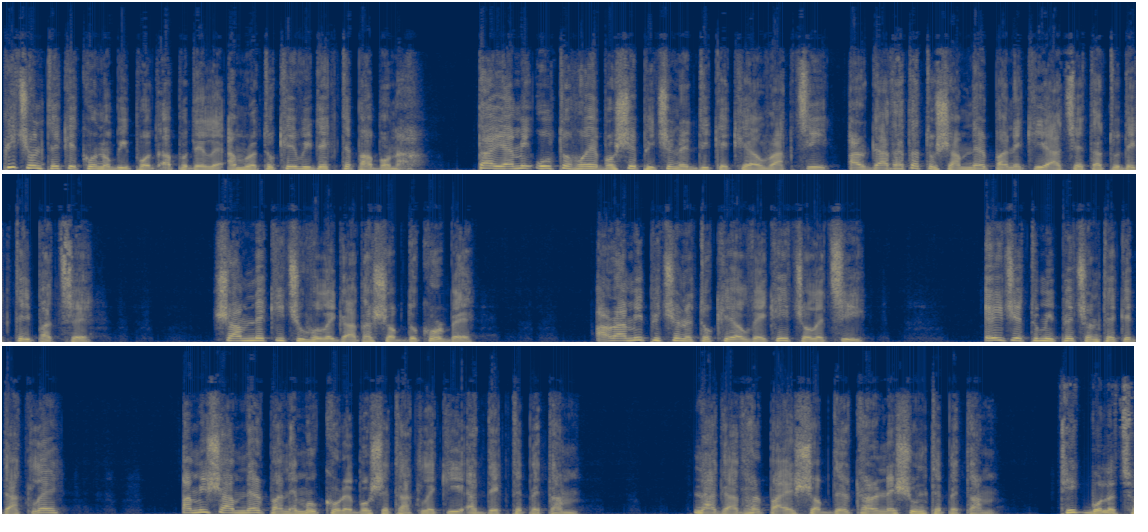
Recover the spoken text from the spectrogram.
পিছন থেকে কোনো বিপদ আপদ এলে আমরা তো কেউই দেখতে পাবো না। তাই আমি উল্টো হয়ে বসে পিছনের দিকে খেয়াল রাখছি, আর গাধাটা তো সামনের পানে কি আছে তা তো দেখতেই পাচ্ছে। সামনে কিছু হলে গাধা শব্দ করবে, আর আমি পিছনে তো খেয়াল রেখেই চলেছি। এই যে তুমি পেছন থেকে ডাকলে, আমি সামনের পানে মুখ করে বসে থাকলে কি আর দেখতে পেতাম? না গাধার পায়ের শব্দের কারণে শুনতে পেতাম। ঠিক বলেছ।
